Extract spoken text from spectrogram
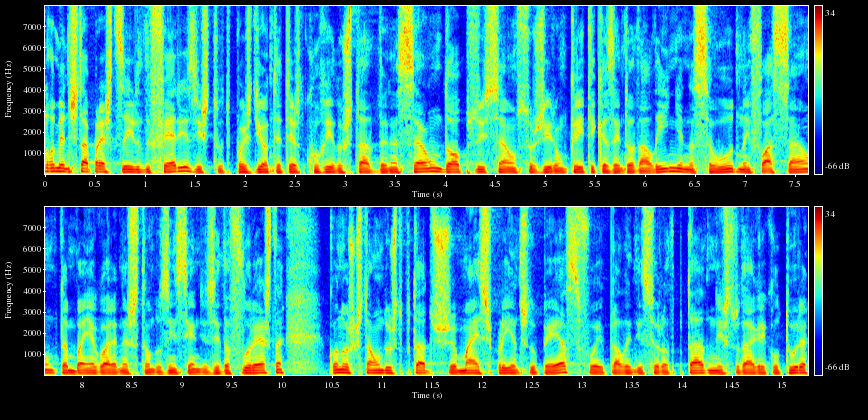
Parlamento está prestes a ir de férias, isto depois de ontem ter decorrido o Estado da Nação. Da oposição surgiram críticas em toda a linha, na saúde, na inflação, também agora na gestão dos incêndios e da floresta. Connosco está um dos deputados mais experientes do PS, foi, para além disso, eurodeputado, Ministro da Agricultura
